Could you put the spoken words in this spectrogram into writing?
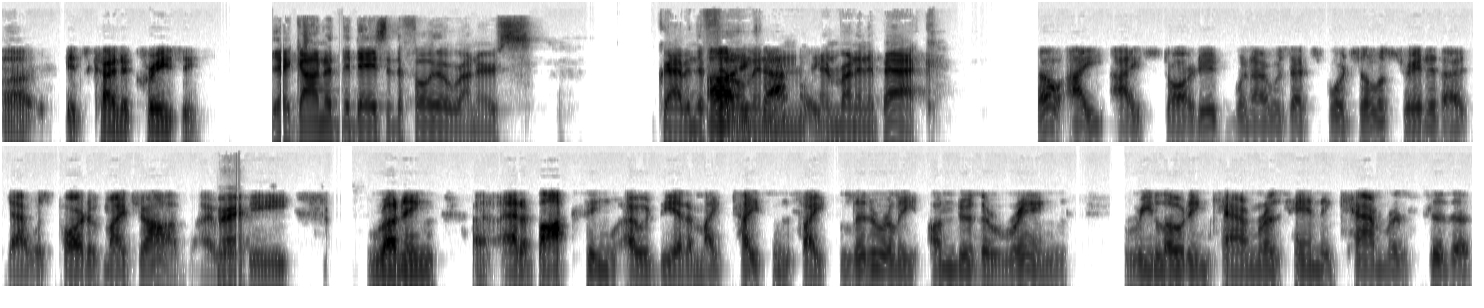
uh, it's kind of crazy. Yeah, gone are the days of the photo runners grabbing the uh, film uh, exactly. and, and running it back. Oh, I I started when I was at Sports Illustrated. I, that was part of my job. I would right. be running uh, at a boxing. I would be at a Mike Tyson fight, literally under the ring, reloading cameras, handing cameras to the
